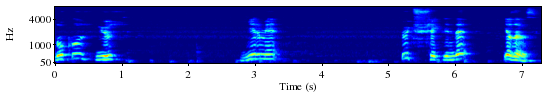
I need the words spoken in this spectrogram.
923 şeklinde yazarız.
